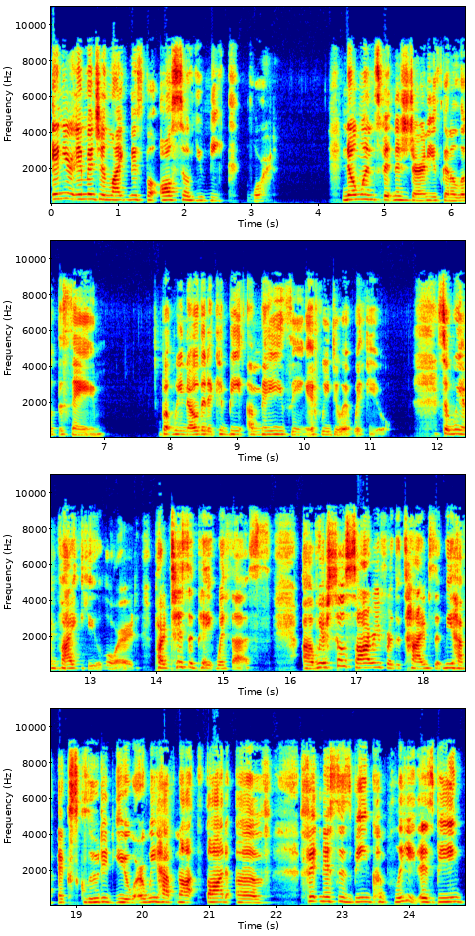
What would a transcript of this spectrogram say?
in your image and likeness, but also unique, Lord. No one's fitness journey is going to look the same, but we know that it can be amazing if we do it with you. So we invite you, Lord, participate with us. Uh, we're so sorry for the times that we have excluded you or we have not thought of fitness as being complete, as being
